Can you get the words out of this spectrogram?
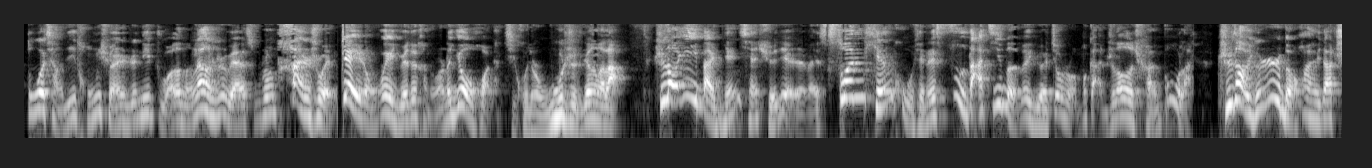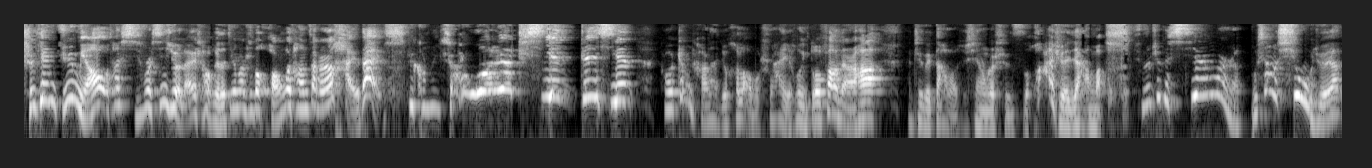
多羟基同源，人体主要的能量之源，俗称碳水。这种味觉对很多人的诱惑几乎就是无止境的了。直到一百年前，学界认为酸甜苦咸这四大基本味觉就是我们感知到的全部了。直到一个日本化学家池田菊苗，他媳妇心血来潮给他经常吃的黄瓜汤加点海带，这哥们一吃，哎我呀，鲜，真鲜。说正常的你就和老婆说，以后你多放点哈。那这位大佬就陷入了沉思。化学家嘛，觉得这个鲜味啊，不像嗅觉呀，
